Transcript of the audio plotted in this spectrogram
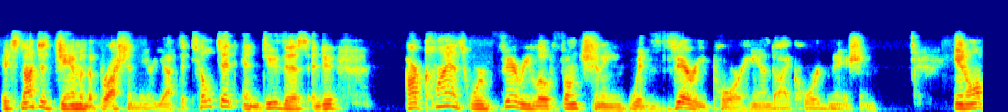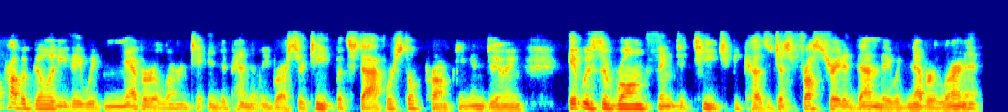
It's not just jamming the brush in there. You have to tilt it and do this and do. Our clients were very low functioning with very poor hand eye coordination in all probability, they would never learn to independently brush their teeth, but staff were still prompting and doing. It was the wrong thing to teach because it just frustrated them. They would never learn it.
